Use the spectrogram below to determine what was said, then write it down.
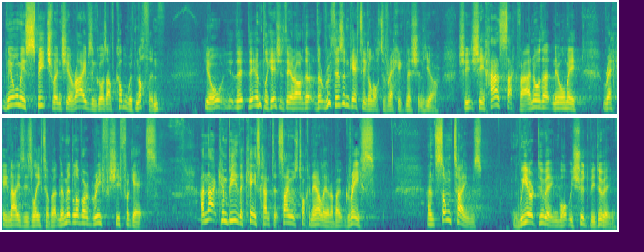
Naomi's speech when she arrives and goes, I've come with nothing, you know, the, the implications there are that, that Ruth isn't getting a lot of recognition here. She, she has sacrificed. I know that Naomi recognizes later, but in the middle of her grief, she forgets. And that can be the case, can't it? Simon was talking earlier about grace. And sometimes we are doing what we should be doing,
